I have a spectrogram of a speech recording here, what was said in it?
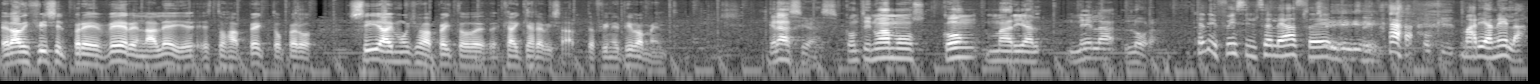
era difícil prever en la ley estos aspectos, pero sí hay muchos aspectos que hay que revisar, definitivamente. Gracias. Continuamos con Marianela Lora. Qué difícil se le hace. Sí, Marianela.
